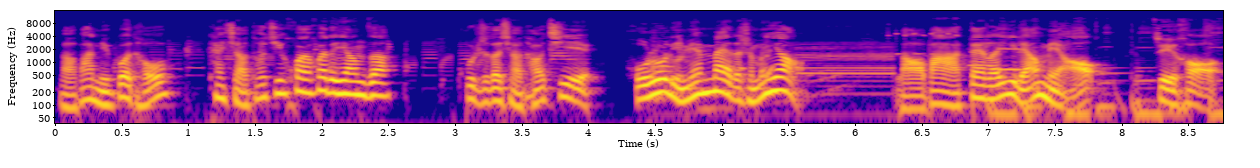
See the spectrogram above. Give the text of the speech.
老爸扭过头看小淘气坏坏的样子，不知道小淘气葫芦里面卖的什么药。老爸呆了一两秒，最后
